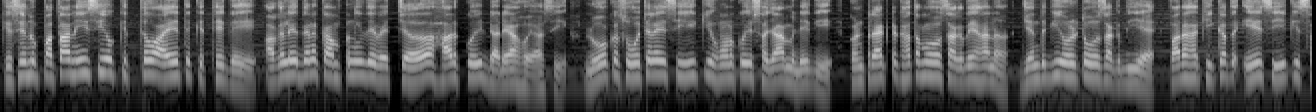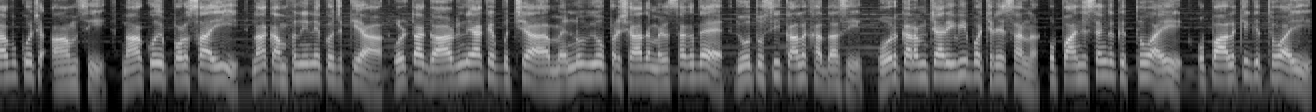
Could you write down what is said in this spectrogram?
ਕਿਸੇ ਨੂੰ ਪਤਾ ਨਹੀਂ ਸੀ ਉਹ ਕਿੱਥੋਂ ਆਏ ਤੇ ਕਿੱਥੇ ਗਏ। ਅਗਲੇ ਦਿਨ ਕੰਪਨੀ ਦੇ ਵਿੱਚ ਹਰ ਕੋਈ ਡਰਿਆ ਹੋਇਆ ਸੀ। ਲੋਕ ਸੋਚ ਰਹੇ ਸੀ ਕਿ ਹੁਣ ਕੋਈ ਸਜ਼ਾ ਮਿਲੇਗੀ। ਕੰਟਰੈਕਟ ਖਤਮ ਹੋ ਸਕਦੇ ਹਨ, ਜ਼ਿੰਦਗੀ ਉਲਟ ਹੋ ਸਕਦੀ ਹੈ, ਪਰ ਹਕੀਕਤ ਇਹ ਸੀ ਕਿ ਸਭ ਕੁਝ ਆਮ ਸੀ। ਨਾ ਕੋਈ ਪੁਲਿਸ ਆਈ, ਨਾ ਕੰਪਨੀ ਨੇ ਕੁਝ ਕਿਹਾ। ਉਲਟਾ ਗਾਰਡ ਨੇ ਆ ਕੇ ਪੁੱਛਿਆ, ਮੈਨੂੰ ਵੀ ਉਹ ਪ੍ਰਸ਼ਾਦ ਮਿਲ ਸਕਦਾ ਹੈ, ਜੋ ਤੁਸੀਂ ਕੱਲ ਖਾਦਾ ਸੀ? ਹੋਰ ਕਰਮਚਾਰੀ ਵੀ ਪੁੱਛ ਰਹੇ ਸਨ, ਉਹ ਪੰਜ ਸਿੰਘ ਕਿੱਥੋਂ ਆਏ? ਉਹ ਪਾਲਕੀ ਕਿੱਥੋਂ ਆਈ?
